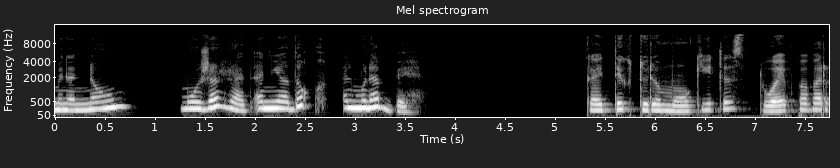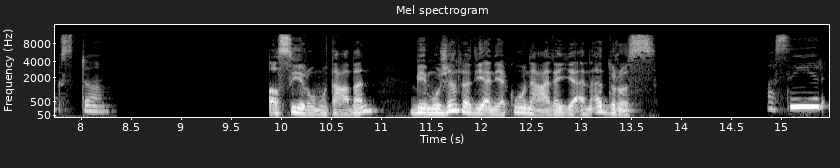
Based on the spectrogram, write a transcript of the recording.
من النوم مجرد أن يدق المنبه Kai tik turiu mokytis, tuoj pavargstu. أصير متعبا بمجرد أن يكون علي أن أدرس أصير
